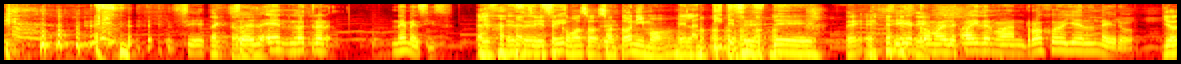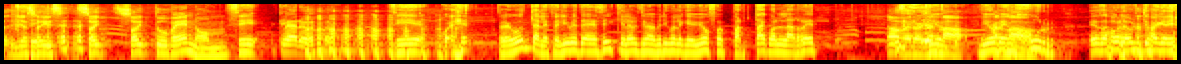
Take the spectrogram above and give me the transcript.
Sí, Exacto, el- bueno. en nuestra némesis. Es- es- Sí, ese sí, es como su, su antónimo. el antítesis de. Sí, Sí, es sí. como el Spider-Man rojo y el negro. Yo, yo soy, soy, soy tu Venom. Sí, Claro. sí. Pregúntale, Felipe te va a decir que la última película que vio fue Espartaco en la red. No, pero calmado. vio Ben calmado. Hur. Esa fue la última que vio.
